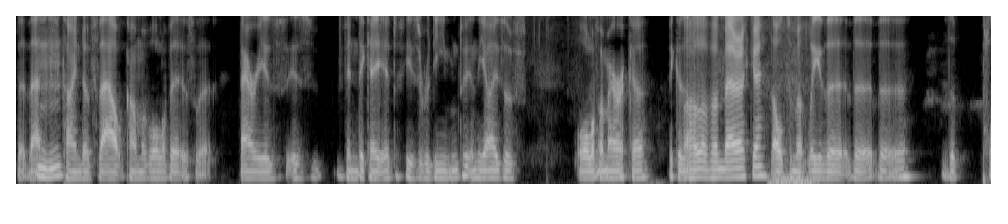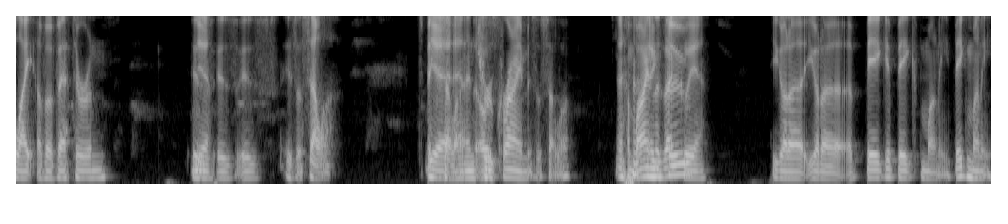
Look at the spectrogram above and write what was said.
That that's Mhm. kind of the outcome of all of it is that Barry is is vindicated. He's redeemed in the eyes of all of America because All of America. ultimately the the the the plight of a veteran is is is is a seller. It's a big Yeah, seller, and, and true also- crime is a seller. Combine the exactly, two, yeah. you got a you got a, a big big money, big money.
